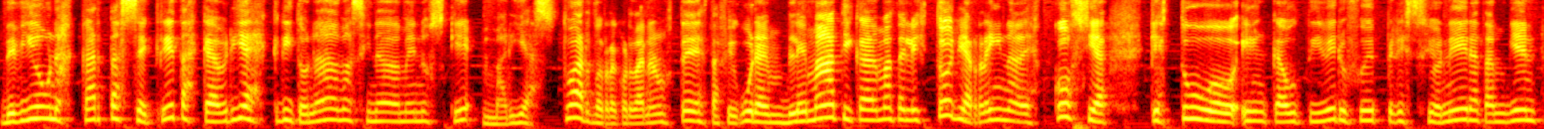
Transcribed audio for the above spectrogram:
debido a unas cartas secretas que habría escrito nada más y nada menos que María Estuardo. Recordarán ustedes esta figura emblemática además de la historia, reina de Escocia, que estuvo en cautiverio fue prisionera también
